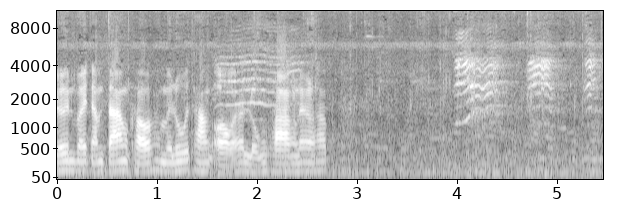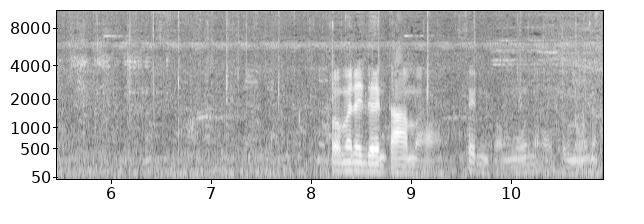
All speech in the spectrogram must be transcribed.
เดินไปตามๆเขาไม่รู้ทางออกแล้วหลงทางแล้วครับก็ไม่ได้เดินตามเส้นของนู้นออกตรงนู้นนะ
